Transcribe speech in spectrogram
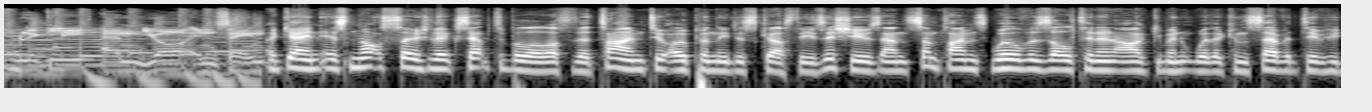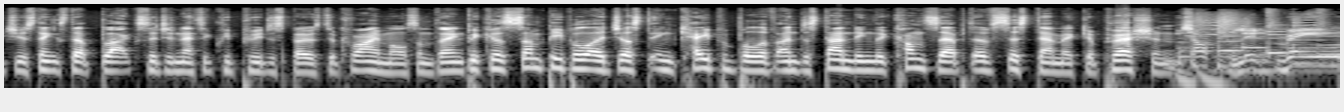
Publicly and you're insane. Again, it's not socially acceptable a lot of the time to openly discuss these issues, and sometimes will result in an argument with a conservative who just thinks that blacks are genetically predisposed to crime or something, because some people are just incapable of understanding the concept of systemic oppression. Chocolate rain.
